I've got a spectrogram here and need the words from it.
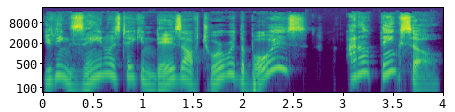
You think Zayn was taking days off tour with the boys? I don't think so.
